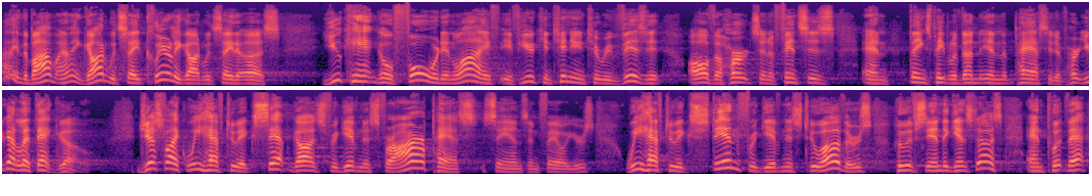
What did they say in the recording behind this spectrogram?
I think the Bible, I think God would say, clearly, God would say to us, you can't go forward in life if you're continuing to revisit all the hurts and offenses and things people have done in the past that have hurt. You got to let that go. Just like we have to accept God's forgiveness for our past sins and failures, we have to extend forgiveness to others who have sinned against us and put that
